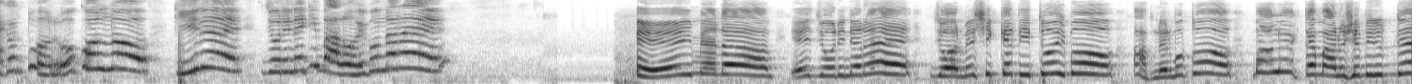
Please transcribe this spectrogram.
এখন তোরও করল কি রে জরিনা কি ভালো হইব না রে? এই ম্যাডাম, এই জরিনারে জন্মের শিক্ষা দিতে হইব আপনার মতো ভালো একটা মানুষের বিরুদ্ধে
